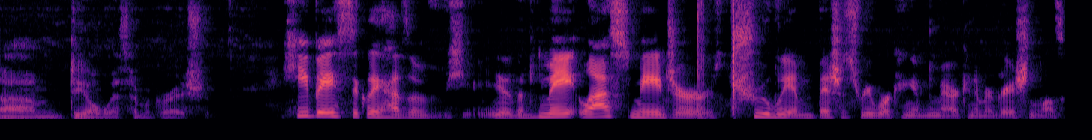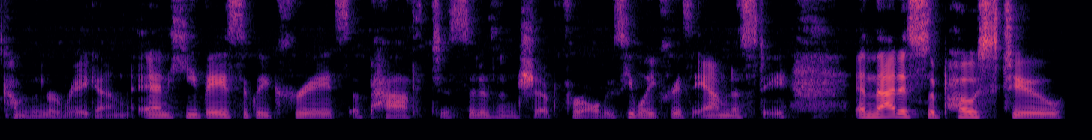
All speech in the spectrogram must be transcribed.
um, deal with immigration. He basically has a you know, the ma- last major truly ambitious reworking of American immigration laws comes under Reagan, and he basically creates a path to citizenship for all these people. He creates amnesty, and that is supposed to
